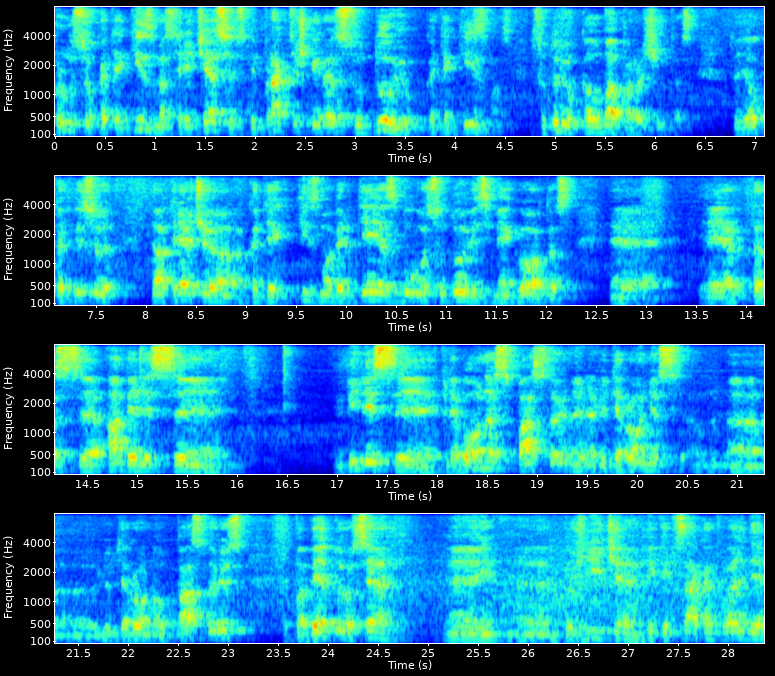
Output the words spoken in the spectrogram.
prūsų katekizmas trečiasis, tai praktiškai yra suduvių katekizmas, suduvių kalba parašytas. Todėl, kad visų tą trečiojo katekizmo vertėjas buvo suduvis mėgotas. E, ir tas Abelis e, Vilis e, klebonas, pastor, e, liuteronis, e, liuteronų pastorius, pabėtuose bažnyčia, kaip sakant, valdė,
